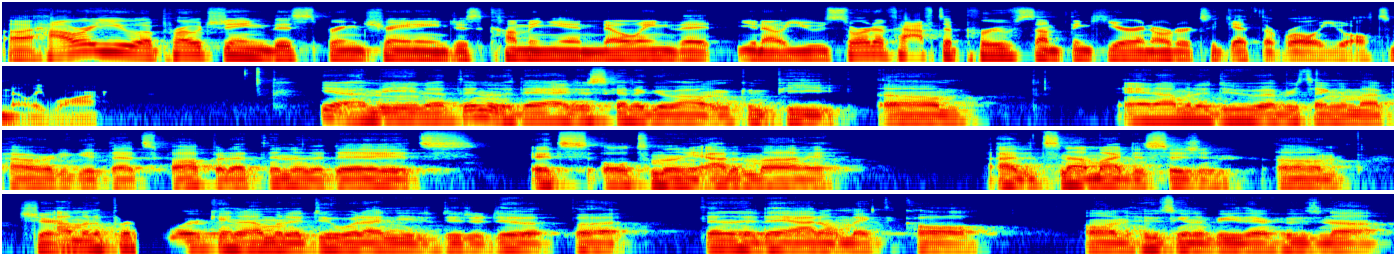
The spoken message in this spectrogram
Uh, how are you approaching this spring training just coming in knowing that you know you sort of have to prove something here in order to get the role you ultimately want? Yeah, I mean, at the end of the day, I just got to go out and compete. Um, and I'm going to do everything in my power to get that spot. But at the end of the day, it's it's ultimately out of my it's not my decision. Um, sure. I'm going to put the work in. I'm going to do what I need to do to do it. But at the end of the day, I don't make the call on who's going to be there, who's not.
